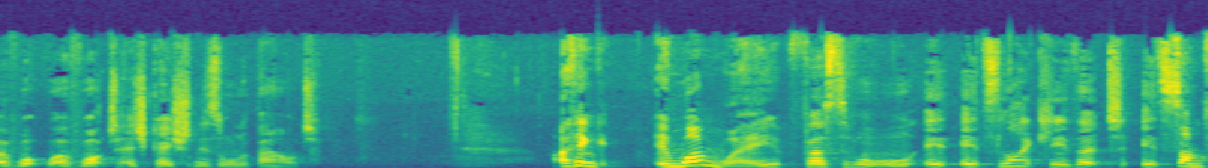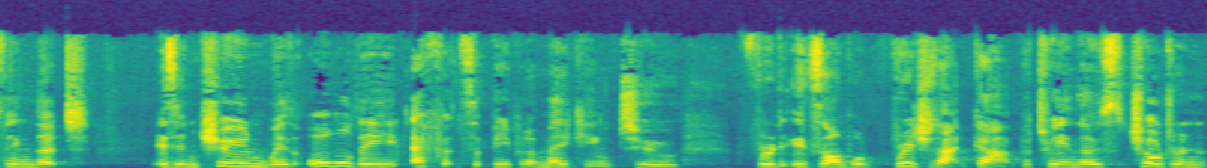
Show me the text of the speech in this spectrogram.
of what, of what education is all about. I think, in one way, first of all, it, it's likely that it's something that is in tune with all the efforts that people are making to, for example, bridge that gap between those children,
